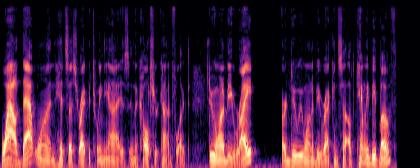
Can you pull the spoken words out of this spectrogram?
Wow, that one hits us right between the eyes in the culture conflict. Do we want to be right or do we want to be reconciled? Can't we be both?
